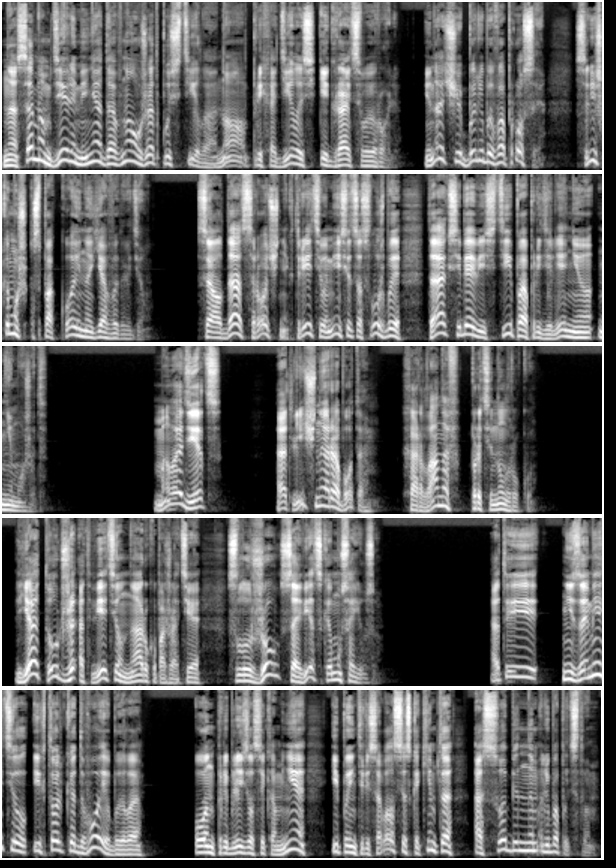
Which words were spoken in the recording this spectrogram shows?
На самом деле меня давно уже отпустило, но приходилось играть свою роль. Иначе были бы вопросы. Слишком уж спокойно я выглядел. Солдат-срочник третьего месяца службы так себя вести по определению не может. «Молодец! Отличная работа!» Харланов протянул руку. Я тут же ответил на рукопожатие. «Служу Советскому Союзу». «А ты не заметил, их только двое было?» Он приблизился ко мне и поинтересовался с каким-то особенным любопытством.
